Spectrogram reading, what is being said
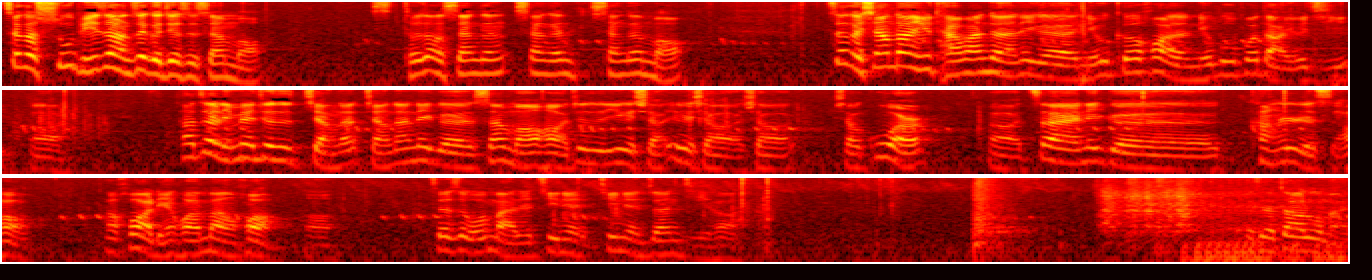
这个书皮上这个就是三毛，头上三根三根三根毛，这个相当于台湾的那个牛哥画的牛波波打游击啊。他这里面就是讲的讲的那个三毛哈，就是一个小一个小小小孤儿啊，在那个抗日的时候，他画连环漫画啊。这是我买的纪念纪念专辑哈。在大陆买的，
